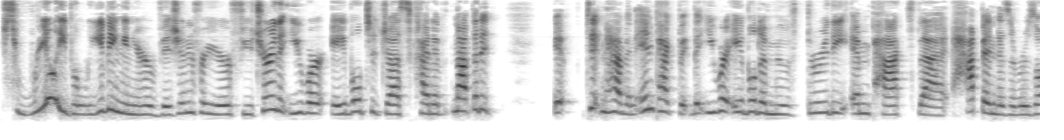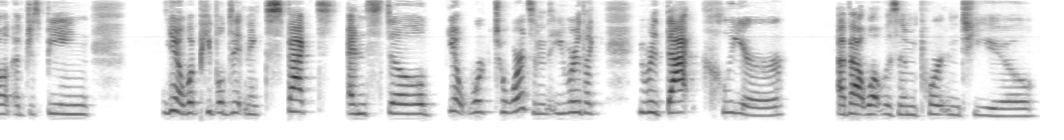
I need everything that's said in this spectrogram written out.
just really believing in your vision for your future that you were able to just kind of not that it it didn't have an impact, but that you were able to move through the impact that happened as a result of just being, you know, what people didn't expect and still, you know, work towards them. You were like, you were that clear about what was important to you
